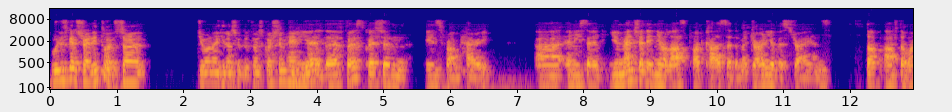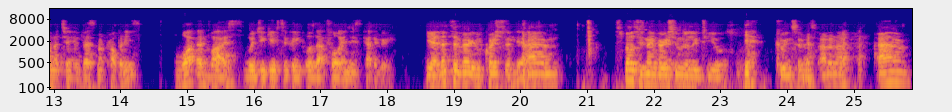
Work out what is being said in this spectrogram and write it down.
we'll just get straight into it. So, do you want to hit us with the first question, Henry? Yeah, the first question is from Harry. Uh, and he said, You mentioned in your last podcast that the majority of Australians stop after one or two investment properties. What advice would you give to people that fall in this category? Yeah, that's a very good question. Yeah. Um, spells his name very similarly to yours. Yeah. Coincidence. I don't know. Um,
